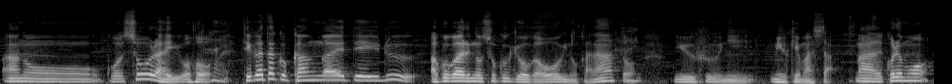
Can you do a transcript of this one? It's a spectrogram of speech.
あのー、こう将来を手堅く考えている憧れの職業が多いのかなとい。うふうに見受けました、はい、まあ、これも、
